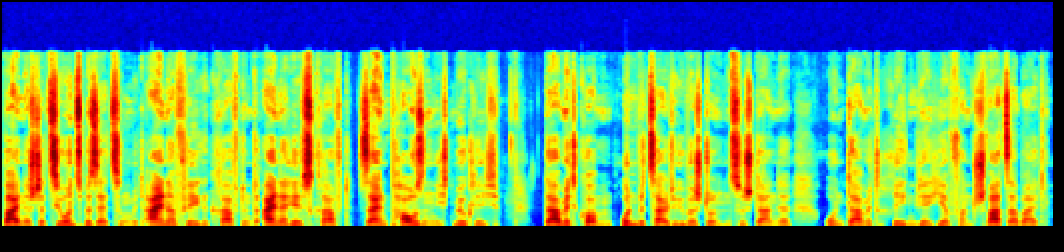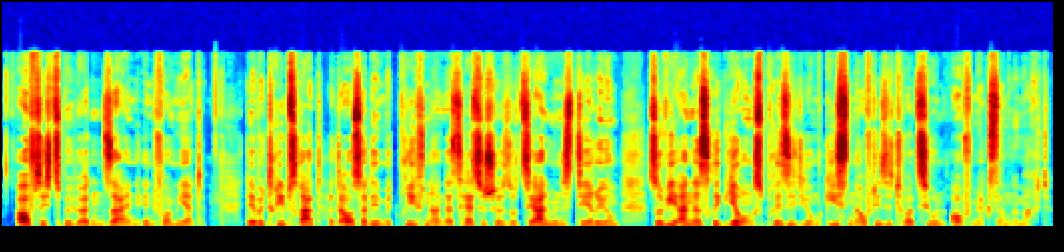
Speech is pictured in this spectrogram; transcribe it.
Bei einer Stationsbesetzung mit einer Pflegekraft und einer Hilfskraft seien Pausen nicht möglich. Damit kommen unbezahlte Überstunden zustande und damit reden wir hier von Schwarzarbeit. Aufsichtsbehörden seien informiert. Der Betriebsrat hat außerdem mit Briefen an das hessische Sozialministerium sowie an das Regierungspräsidium Gießen auf die Situation aufmerksam gemacht.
